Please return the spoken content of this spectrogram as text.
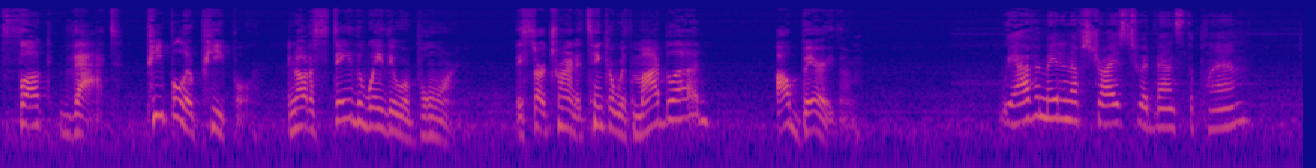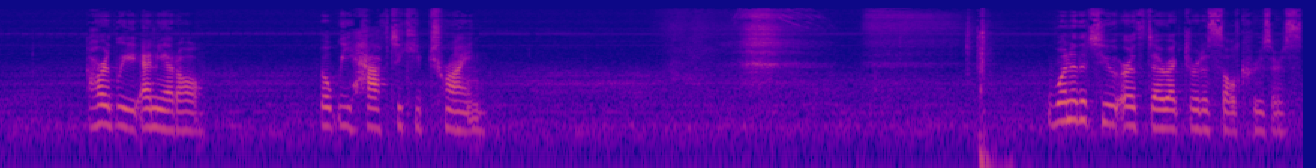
Fuck that. People are people, and ought to stay the way they were born. They start trying to tinker with my blood, I'll bury them. We haven't made enough strides to advance the plan. Hardly any at all. But we have to keep trying. One of the two Earth Directorate assault cruisers,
